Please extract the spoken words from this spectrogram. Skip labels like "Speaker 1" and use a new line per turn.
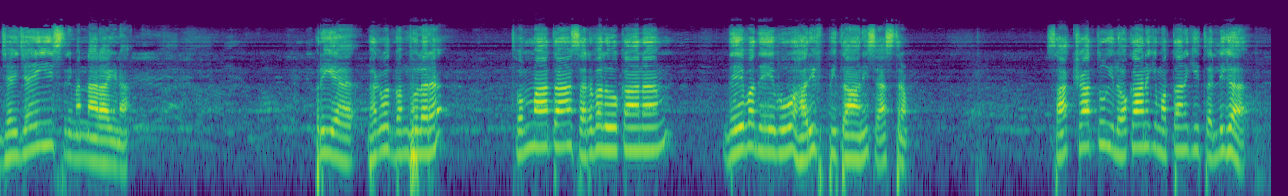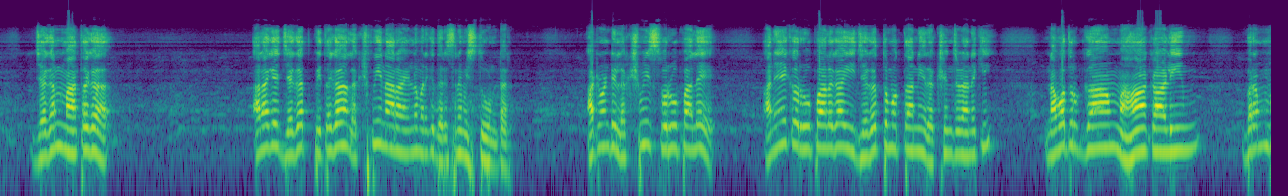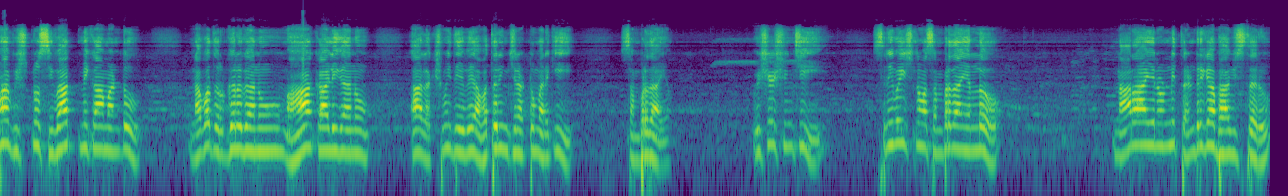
జై జై శ్రీమన్నారాయణ. ప్రియ భగవద్బంధులరా త్వమ్మాత సర్వలోకానాం దేవదేవో హరిఃపిత అని శాస్త్రం. సాక్షాత్తు ఈ లోకానికి మొత్తానికి తల్లిగా జగన్మాతగా అలాగే జగత్పితగా లక్ష్మీనారాయణలు మనకి దర్శనమిస్తూ ఉంటారు. అటువంటి లక్ష్మీ స్వరూపాలే అనేక రూపాలుగా ఈ జగత్తు మొత్తాన్ని రక్షించడానికి నవదుర్గాం మహాకాళీం బ్రహ్మ విష్ణు శివాత్మికాం అంటూ నవదుర్గలుగాను మహాకాళిగాను ఆ లక్ష్మీదేవి అవతరించినట్టు మనకి సంప్రదాయం. విశేషించి శ్రీ వైష్ణవ సంప్రదాయంలో నారాయణుణ్ణి తండ్రిగా భావిస్తారు.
